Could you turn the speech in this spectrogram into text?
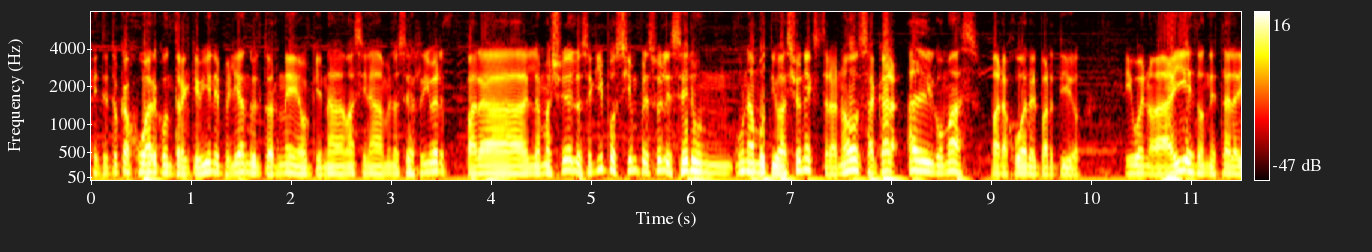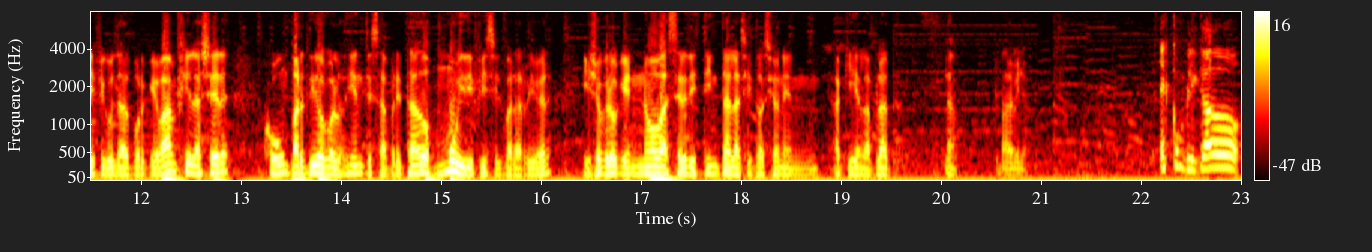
que te toca jugar contra el que viene peleando el torneo, que nada más y nada menos es River, para la mayoría de los equipos siempre suele ser un- una motivación extra, ¿no? Sacar algo más para jugar el partido. Y bueno, ahí es donde está la dificultad, porque Banfield ayer jugó un partido con los dientes apretados muy difícil para River, y yo creo que no va a ser distinta la situación en, aquí en La Plata. No, para mí no. Es complicado.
